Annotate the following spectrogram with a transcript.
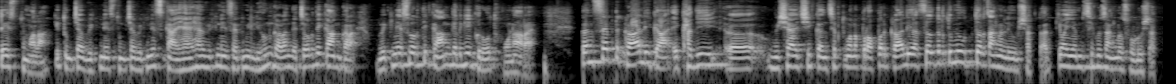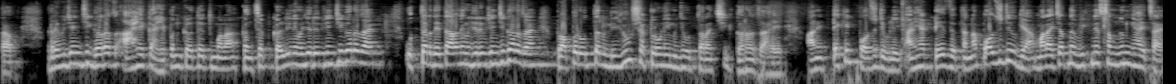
टेस्ट तुम्हाला की तुमच्या विकनेस तुमच्या विकनेस काय आहे? ह्या विकनेस आहे तुम्ही लिहून काढा त्याच्यावरती काम करा. विकनेसवरती काम केलं की ग्रोथ होणार आहे. कन्सेप्ट कळाली का? एखादी विषयाची कन्सेप्ट तुम्हाला प्रॉपर कळाली असेल तर तुम्ही उत्तर चांगलं लिहू शकतात किंवा एम सी क्यू चांगलं सोडू शकतात. रिव्हिजनची गरज आहे का हे पण कळतंय तुम्हाला. कन्सेप्ट कळली नाही म्हणजे रिव्हिजनची गरज आहे. उत्तर देता आलं नाही म्हणजे रिव्हिजनची गरज आहे. प्रॉपर उत्तर लिहू शकलो नाही म्हणजे उत्तराची गरज आहे. आणि टेक इट पॉझिटिव्हली आणि ह्या टेस्ट देताना पॉझिटिव्ह घ्या. मला याच्यातनं विकनेस समजून घ्यायचा आहे.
